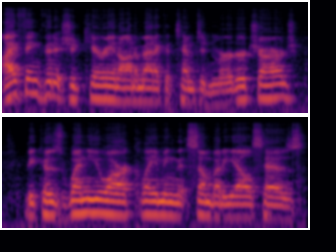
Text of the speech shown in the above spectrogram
I think that it should carry an automatic attempted murder charge because when you are claiming that somebody else has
